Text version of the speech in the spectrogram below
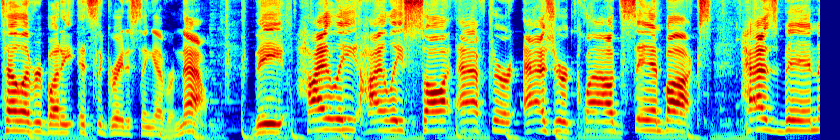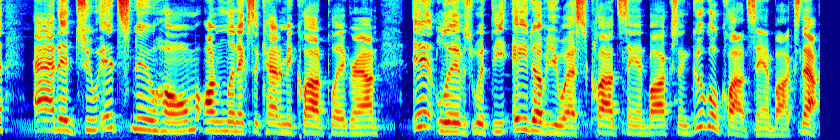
Tell everybody it's the greatest thing ever. Now, the highly, highly sought after Azure Cloud Sandbox has been added to its new home on Linux Academy Cloud Playground. It lives with the AWS Cloud Sandbox and Google Cloud Sandbox. Now,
